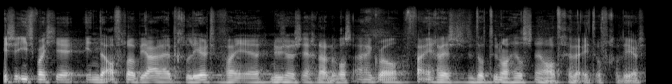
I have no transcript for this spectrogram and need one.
Is er iets wat je in de afgelopen jaren hebt geleerd waarvan je nu zou zeggen, nou dat was eigenlijk wel fijn geweest als ik dat toen al heel snel had geweten of geleerd?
